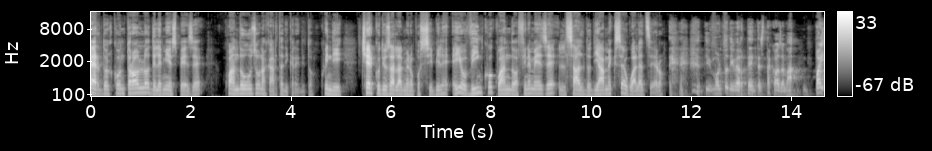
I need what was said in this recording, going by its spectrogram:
perdo il controllo delle mie spese quando uso una carta di credito. Quindi cerco di usarla il meno possibile e io vinco quando a fine mese il saldo di Amex è uguale a zero. Molto divertente sta cosa, ma poi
